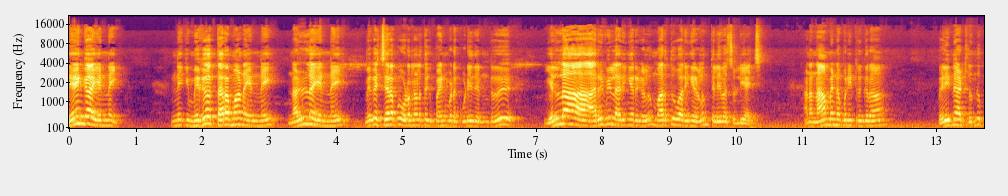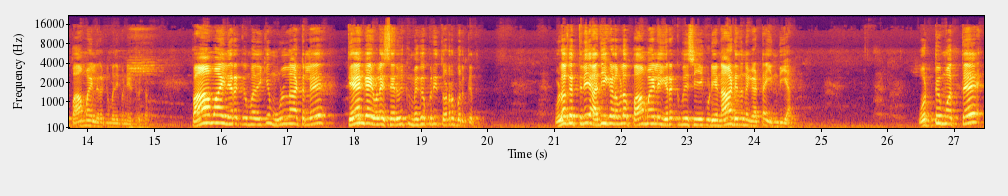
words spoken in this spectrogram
தேங்காய் எண்ணெய் இன்னைக்கு மிக தரமான எண்ணெய் நல்ல எண்ணெய் மிகச் சிறப்பு உடல்நலத்துக்கு பயன்படக்கூடியது என்று எல்லா அறிவியல் அறிஞர்களும் மருத்துவ அறிஞர்களும் தெளிவாக சொல்லியாச்சு. ஆனால் நாம் என்ன பண்ணிட்டு இருக்கிறோம்? வெளிநாட்டிலேருந்து பாமாயில் இறக்குமதி பண்ணிட்டு இருக்கோம். பாமாயில் இறக்குமதிக்கும் உள்நாட்டில் தேங்காய் விலை சேர்வுக்கும் மிகப்பெரிய தொடர்பு இருக்குது. உலகத்திலே அதிக அளவில் பாமாயிலை இறக்குமதி செய்யக்கூடிய நாடு எதுன்னு கேட்டால் இந்தியா. ஒட்டுமொத்த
